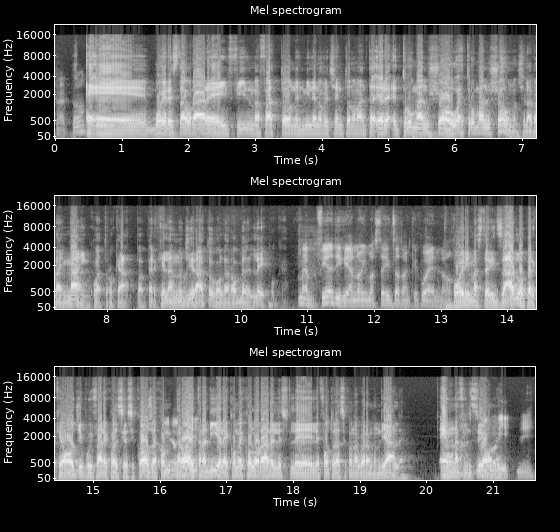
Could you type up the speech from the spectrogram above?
Certo. E vuoi restaurare il film fatto nel 1990, eh, eh, Truman Show? Eh, Truman Show non ce l'avrai mai in 4K perché l'hanno Mm. girato con le robe dell'epoca. Beh, ma fidati che hanno rimasterizzato anche quello. Puoi rimasterizzarlo perché oggi puoi fare qualsiasi cosa, com- però è algoritmi. tradire, è come colorare le, le- le foto della seconda guerra mondiale. È una Ah, sono finzione. algoritmi.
